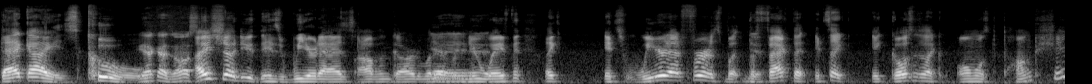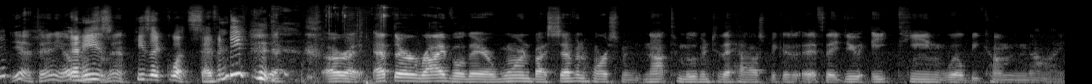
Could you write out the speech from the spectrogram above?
that guy is cool. Yeah, That guy's awesome. I showed you his weird ass avant garde, whatever, yeah, new wave thing. Like, it's weird at first, but the fact that it's like it goes into like almost punk shit, yeah, Danny Elfman's and he's the he's like what seventy? Yeah. All right. At their arrival, they are warned by seven horsemen not to move into the house because if they do, eighteen will become nine.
